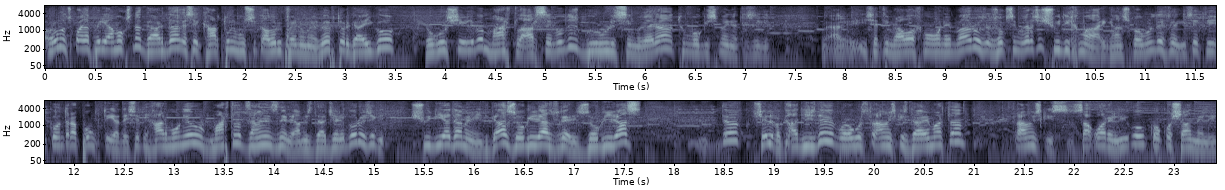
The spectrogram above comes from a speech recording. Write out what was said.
რომელიც ყველაფერი ამოხსნა გარდა ესე ქართული მუსიკალური ფენომენი. ვერაფერ გაიგო როგორ შეიძლება მართლა არსებობდეს გურული სიმღერა თუ მოგისმენთ ესე იგი ისეთი მრავალხმოვანებაა რომ ზოგ სიმღერაში 7 ხმა არის განსხვავებული და ესე ისეთი კონტრაპუნქტია და ისეთი ჰარმონია რომ მართლა ძალიან ძნელია ამის დაჯერება რომ ესე იგი 7 ადამიანი დგას ზოგი რას ვღერი ზოგი რას და შეიძლება გაგიჟდე როგორც ტრამისკის დაემართა ტრამისკის საყვარელი იყო კოკო შანელი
